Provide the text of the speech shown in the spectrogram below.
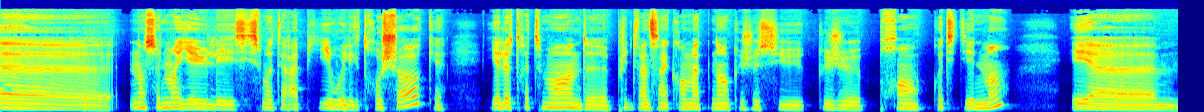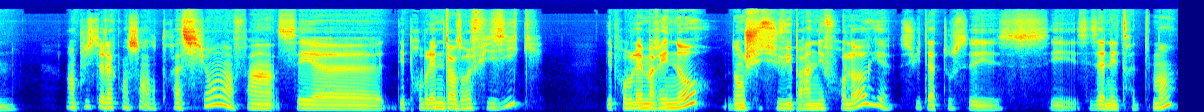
Euh, non seulement il y a eu les sismothérapies ou électrochocs, il y a le traitement de plus de 25 ans maintenant que je, suis, que je prends quotidiennement. Et euh, en plus de la concentration, enfin, c'est euh, des problèmes d'ordre physique, des problèmes rénaux, dont je suis suivie par un néphrologue suite à tous ces, années de traitement,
